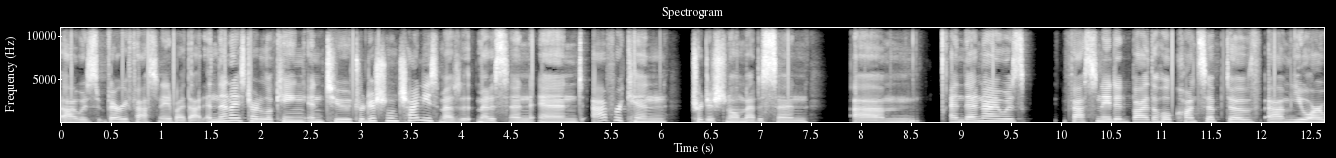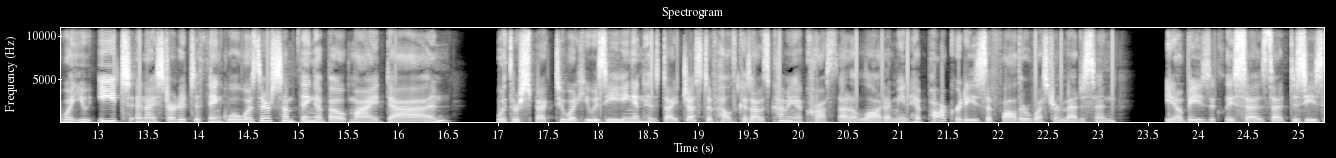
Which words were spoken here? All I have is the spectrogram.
I was very fascinated by that. And then I started looking into traditional Chinese med- medicine and African traditional medicine. Um, and then I was fascinated by the whole concept of um, you are what you eat. And I started to think, well, was there something about my dad with respect to what he was eating and his digestive health? Because I was coming across that a lot. I mean, Hippocrates, the father of Western medicine, you know, basically says that disease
